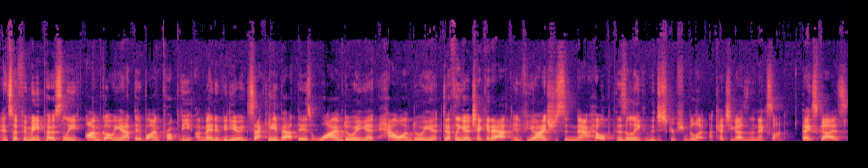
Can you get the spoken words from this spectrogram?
And so for me personally, I'm going out there buying property. I made a video exactly about this, why I'm doing it, how I'm doing it. Definitely go check it out. And if you are interested in our help, there's a link in the description below. I'll catch you guys in the next one. Thanks, guys.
